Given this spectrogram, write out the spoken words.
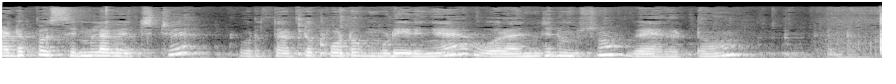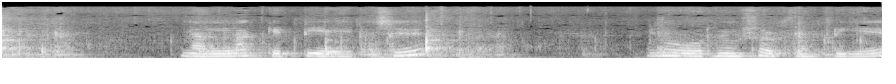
அடுப்பை சிம்மில் வச்சுட்டு ஒரு தட்டு போட்டு முடிடுங்க. ஒரு அஞ்சு நிமிஷம் வேகட்டும். நல்லா கெட்டி ஆயிடுச்சு. இன்னும் ஒரு நிமிஷம் இருக்கும் அப்படியே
